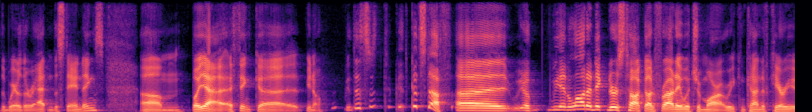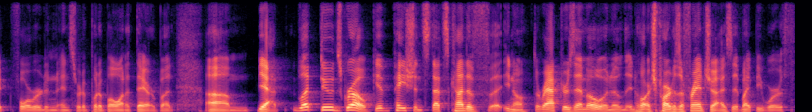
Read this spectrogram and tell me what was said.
the, where they're at in the standings. Um, but yeah, I think uh, you know this is good, good stuff. Uh, you know, we had a lot of Nick Nurse talk on Friday with Jamara. We can kind of carry it forward and, and sort of put a bow on it there. But um, yeah, let dudes grow. Give patience. That's kind of uh, you know the Raptors' mo in, a, in large part as a franchise. It might be worth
